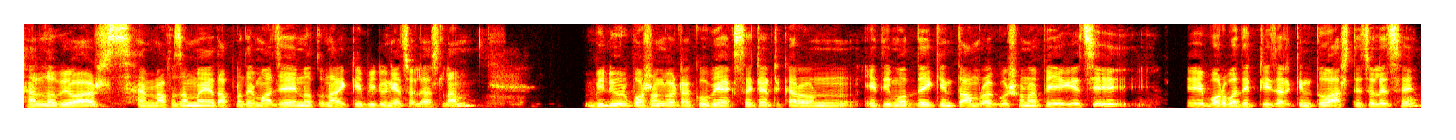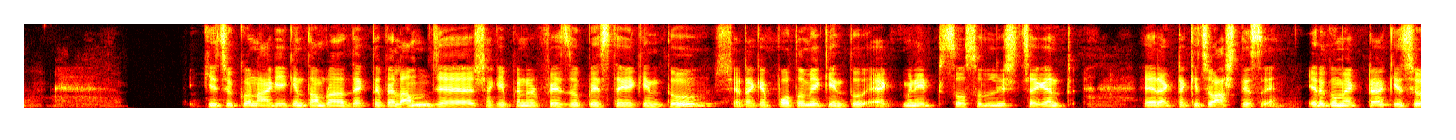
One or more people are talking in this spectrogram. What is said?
হ্যালো ভিউয়ার্স, আমি মাহফুজ আহমেদ, আপনাদের মাঝে নতুন আরেকটি ভিডিও নিয়ে চলে আসলাম। ভিডিওর প্রসঙ্গটা খুবই এক্সাইটেড কারণ ইতিমধ্যে কিন্তু আমরা ঘোষণা পেয়ে গেছি, এই বরবাদের টিজার কিন্তু আসতে চলেছে। কিছুক্ষণ আগে কিন্তু আমরা দেখতে পেলাম যে শাকিব খানের ফেসবুক পেজ থেকে কিন্তু সেটাকে প্রথমে কিন্তু এক মিনিট চৌচল্লিশ সেকেন্ড এর একটা কিছু আসতেছে। এরকম একটা কিছু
